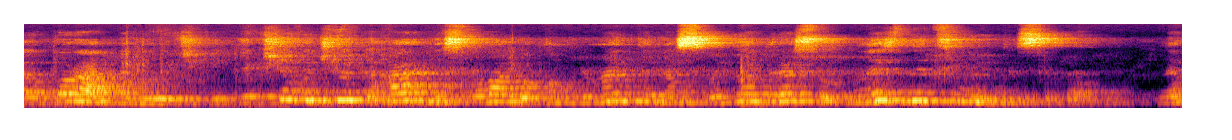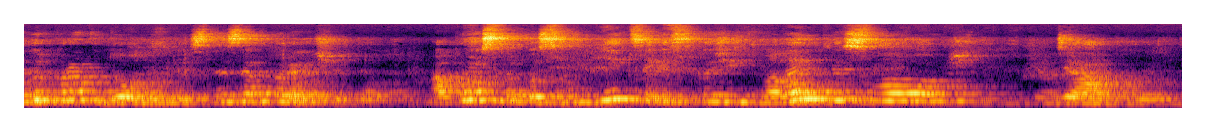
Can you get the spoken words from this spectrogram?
е, порад невеличких. Якщо ви чуєте гарні слова або компліменти на свою адресу, не знецінюйте себе, не виправдовуйтесь, не заперечуйте, а просто посміхніться і скажіть маленьке слово дякую.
